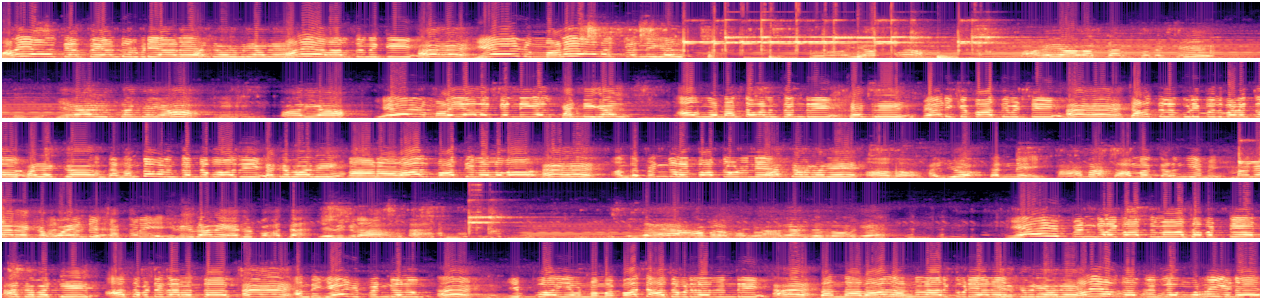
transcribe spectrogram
மலையாள தேசத்தை ஆண்டவர் முடியாது மலையாள அரசனுக்கு ஏழு மலையாள கன்னிகள். ஓயப்பா. மலையாள தரசனுக்கு ஏழு தங்கையா? ஏழு மலையாள கன்னிகள். கன்னிகள். அவங்க நந்தவனம் சென்று சென்று வேடிக்கை பார்த்து விட்டு ஜலத்துல குடிப்பது வழக்கம். வணக்கம் அந்த நந்தவனம் சென்ற போது சந்திரபாதி நான் அதாவது பார்த்தேன் அல்லவா? அந்த பெண்களை பார்த்த உடனே பார்த்தவனே ஆஹா ஐயோ கண்ணே ஆமா. சாம கலஞ்சியமே நேரம் போயிட்டு. சர்க்கரை இதுக்குதானே எதிர்பார்த்தேன். எதுக்குடா? இல்ல ஆம்பளை பொம்பளை அடையாளம் தெரியல உனக்கு. ஏழு பெண்களை பார்த்து நான் ஆசைப்பட்டேன். ஆசைப்பட்டு ஆசைப்பட்ட காரணத்தால் அந்த ஏழு பெண்களும் இப்போ இவன் நம்ம பார்த்து ஆசைப்படுகிறான் என்று தன் அதாவது அண்ணனா இருக்க முடியாது. இருக்க முடியாது. மலையாள தாசன்ல முறையிடு.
